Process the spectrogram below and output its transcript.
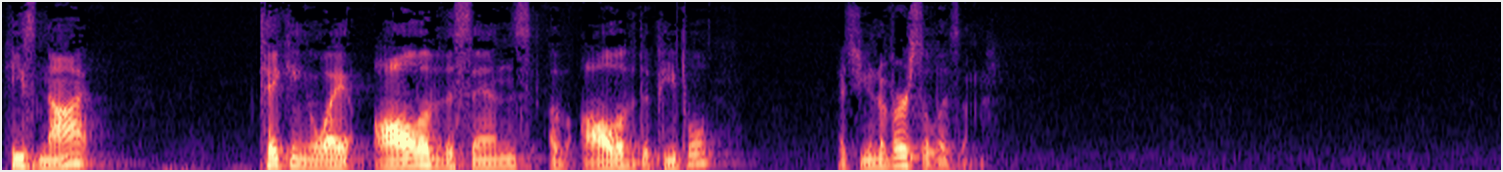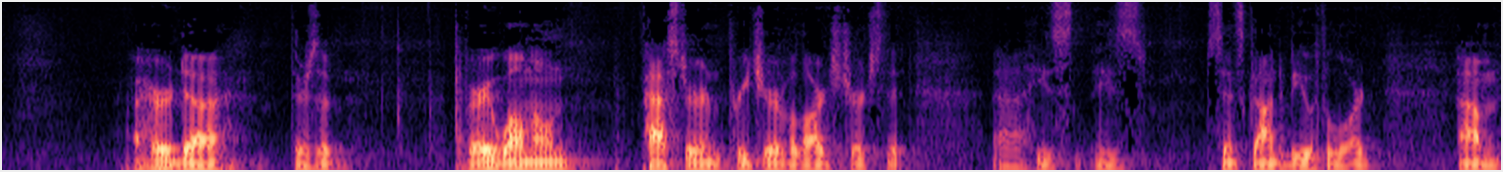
He's not taking away all of the sins of all of the people. That's universalism. I heard uh, there's a very well known pastor and preacher of a large church that uh, he's, he's since gone to be with the Lord. Um,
